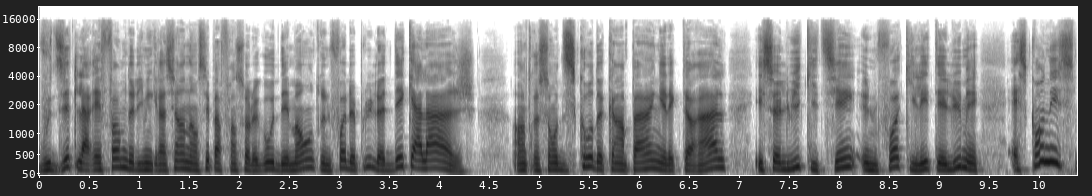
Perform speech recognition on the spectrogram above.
Vous dites la réforme de l'immigration annoncée par François Legault démontre une fois de plus le décalage entre son discours de campagne électorale et celui qui tient une fois qu'il est élu. Mais est-ce qu'on est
